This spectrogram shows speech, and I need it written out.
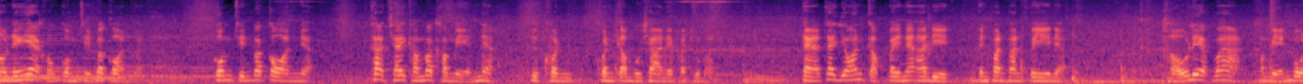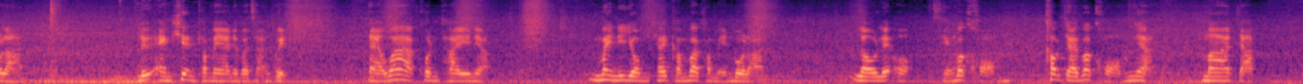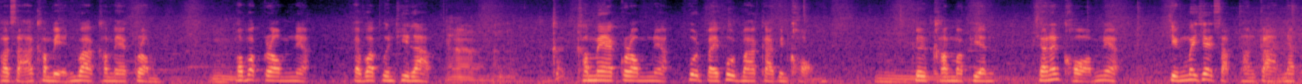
เอาในแง่ของกรมศิลปากรก่อนกรมศิลปากรเนี่ยถ้าใช้คำว่าเขมรเนี่ยคือคนคนกัมพูชาในปัจจุบัน แต่ถ้าย้อนกลับไปในอดีตเป็นพันพันๆปีเนี่ยเขาเรียกว่าเขมรโบราณ หรือ ancient Khmer ในภาษาอังกฤษ แต่ว่าคนไทยเนี่ยไม่นิยมใช้คำว่าเขมรโบราณ เราเลยออกเสียงว่าขอม เข้าใจว่าขอมเนี่ยมาจากภาษาเขมรว่าคแมกรอมอืมเพราะว่ากรอมเนี่ย แปลว่าพื้นที่ราบอ่าคแมกรอมเนี่ยพูดไปพูดมากลายเป็นขอมมคือคำมาเพียน ฉะนั้นขอมเนี่ยจึงไม่ใช่ศัพท์ทางการนะ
